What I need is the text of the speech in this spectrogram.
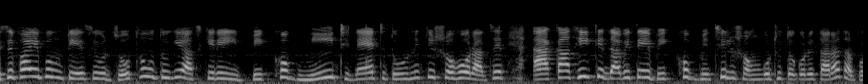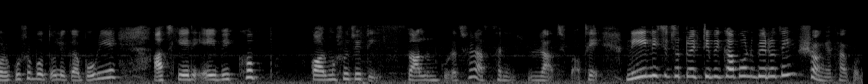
এসএফআই এবং টিএসইউর যৌথ উদ্যোগে আজকের এই বিক্ষোভ নিট নেট দুর্নীতি সহ রাজ্যের একাধিক দাবিতে বিক্ষোভ মিছিল সংগঠিত করে তারা, তারপর কুশপুতলিকা পড়িয়ে আজকের এই বিক্ষোভ কর্মসূচিটি পালন করেছে রাজধানীর রাজপথে। নিয়ে নিচ্ছে ছোট্ট একটি বিজ্ঞাপন বিরতি সঙ্গে থাকুন।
